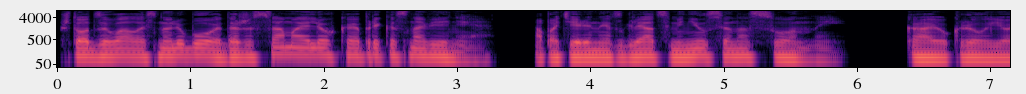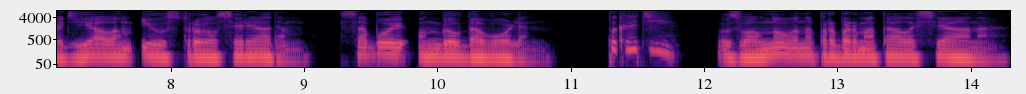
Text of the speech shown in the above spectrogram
что отзывалось на любое, даже самое легкое прикосновение, а потерянный взгляд сменился на сонный. Кай укрыл ее одеялом и устроился рядом. С собой он был доволен. «Погоди», — взволнованно пробормотала Сиана.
